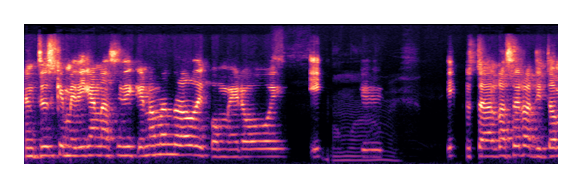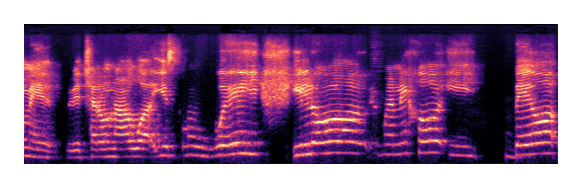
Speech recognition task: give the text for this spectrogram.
entonces que me digan así de que no me han dado de comer hoy y, y, pues hace ratito me echaron agua y es como, güey, y luego manejo y veo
